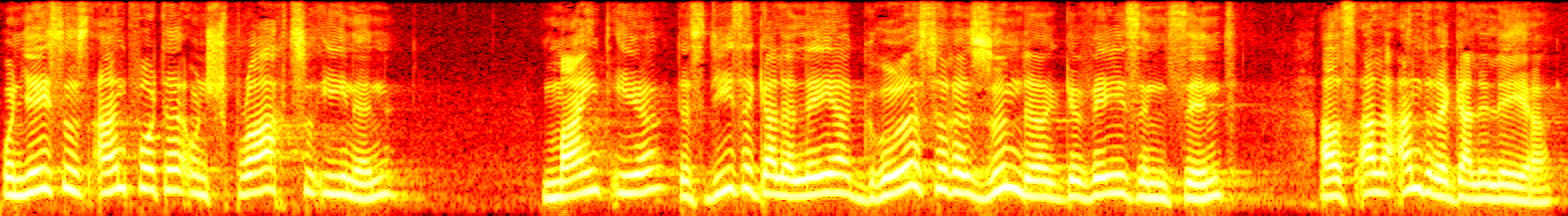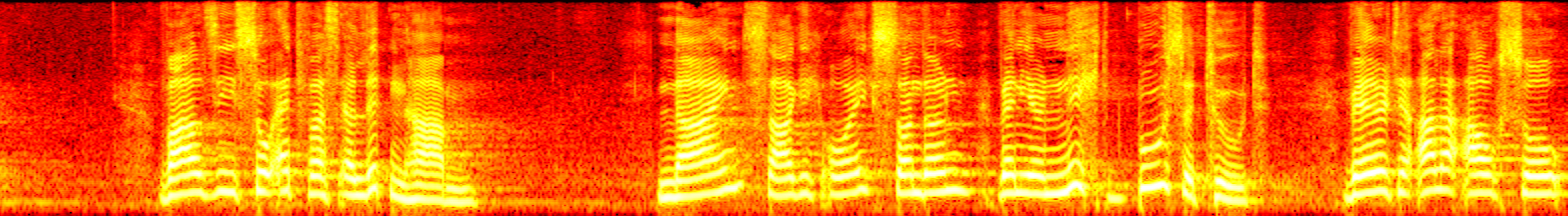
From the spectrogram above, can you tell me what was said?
Und Jesus antwortete und sprach zu ihnen, meint ihr, dass diese Galiläer größere Sünder gewesen sind als alle anderen Galiläer, weil sie so etwas erlitten haben? Nein, sage ich euch, sondern wenn ihr nicht Buße tut, werdet ihr alle auch so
